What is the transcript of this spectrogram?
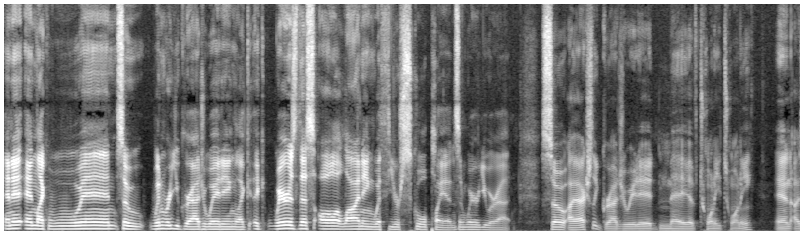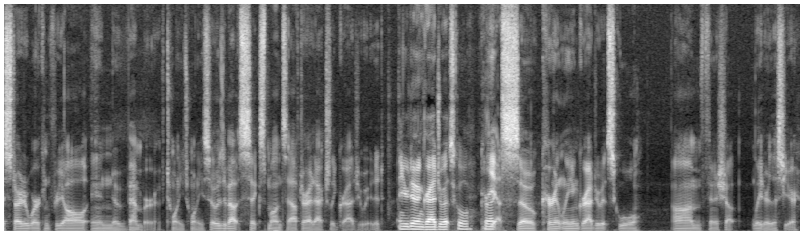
And it and like when so when were you graduating? Like, like where is this all aligning with your school plans and where you were at? so I actually graduated May of 2020, and I started working for y'all in November of 2020. So it was about six months after I'd actually graduated. And you're doing graduate school, correct? Yes. So currently in graduate school, um, finish up later this year.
